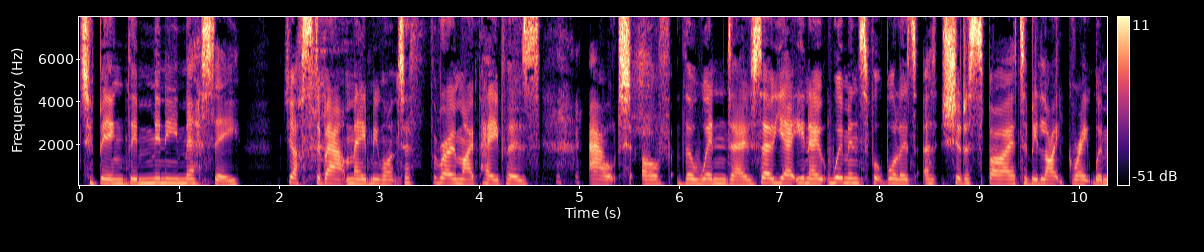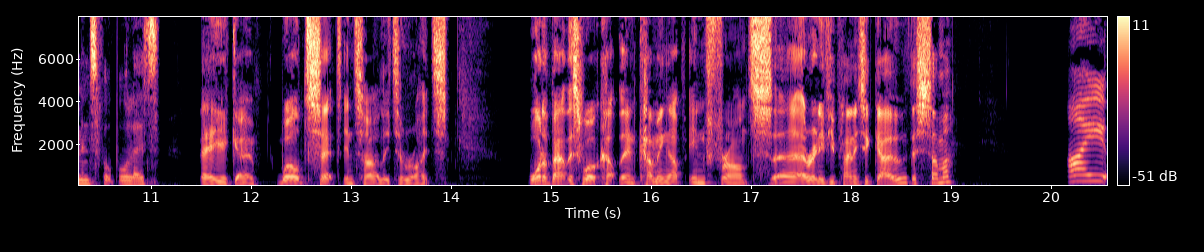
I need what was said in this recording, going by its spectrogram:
to being the mini Messi just about made me want to throw my papers out of the window. So yeah, you know, women's footballers uh, should aspire to be like great women's footballers. There you go. World set entirely to rights. What about this World Cup then coming up in France? Uh, are any of you planning to go this summer? I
